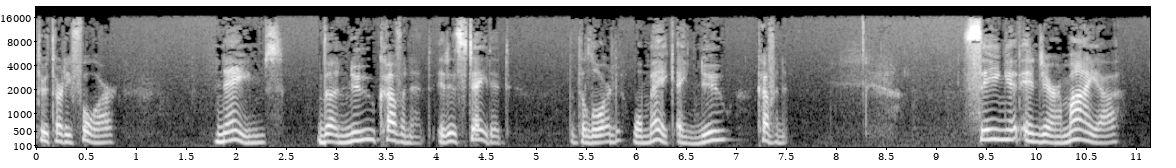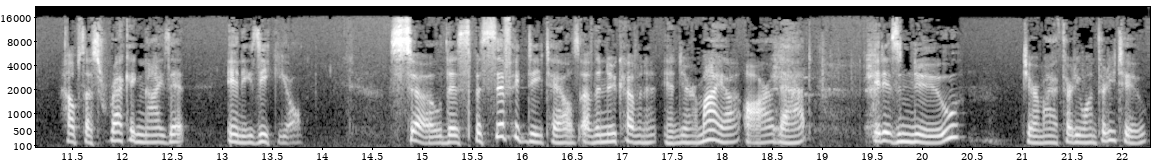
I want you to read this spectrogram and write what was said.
through 34 names the new covenant. It is stated that the Lord will make a new covenant. Seeing it in Jeremiah helps us recognize it in Ezekiel. So, the specific details of the new covenant in Jeremiah are that it is new, Jeremiah 31 32.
